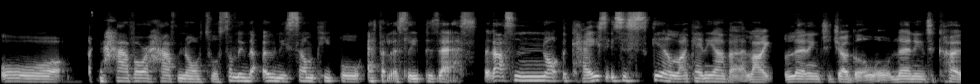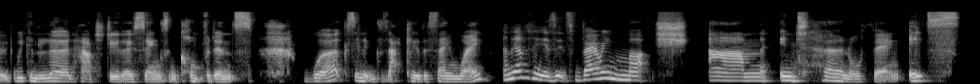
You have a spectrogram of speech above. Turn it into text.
or have or have not, or something that only some people effortlessly possess. But that's not the case. It's a skill like any other, like learning to juggle or learning to code. We can learn how to do those things, and confidence works in exactly the same way. And the other thing is, it's very much an internal thing. It's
